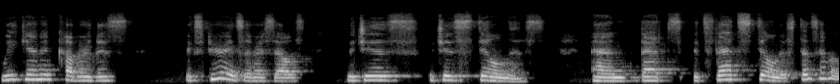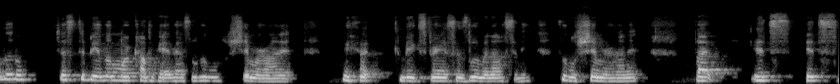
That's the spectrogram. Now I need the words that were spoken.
we can uncover this experience of ourselves, which is which is stillness. And that's it's that stillness does have a little just to be a little more complicated, it has a little shimmer on it. it can be experienced as luminosity. It's a little shimmer on it, but it's it's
